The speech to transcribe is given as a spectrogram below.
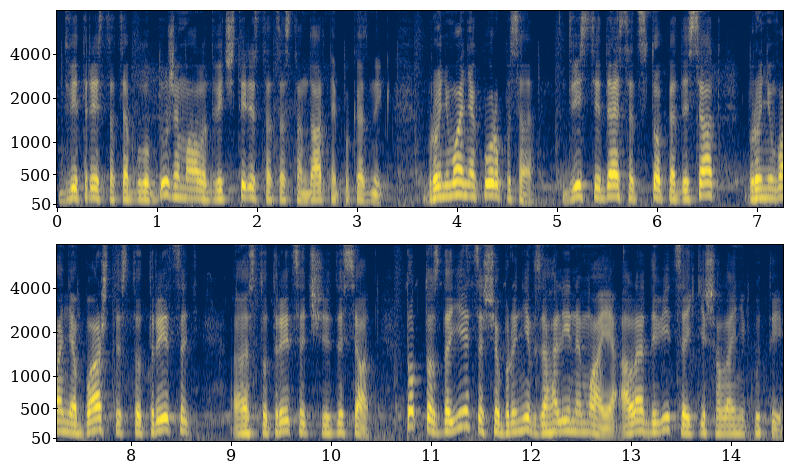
2300 це було б дуже мало, 2400 це стандартний показник. Бронювання корпуса 210-150, бронювання башти 130. 130-60. Тобто здається, що броні взагалі немає, але дивіться, які шалені кути.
